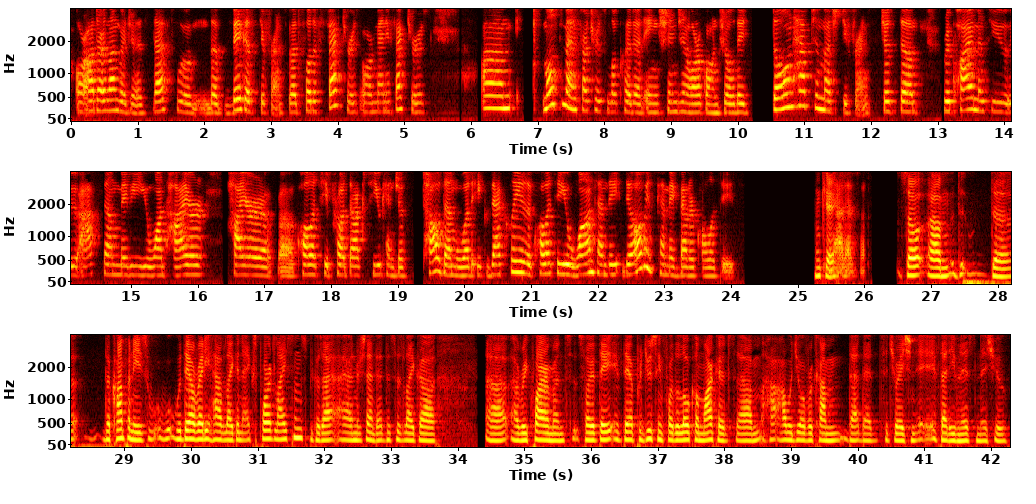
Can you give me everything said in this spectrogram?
or other languages. That's the biggest difference. But for the factories or manufacturers, um, most manufacturers located in Shenzhen or Guangzhou, they don't have too much difference. Just the requirements you, you ask them, maybe you want higher higher uh, quality product, you can just tell them what exactly the quality you want, and they, they always can make better qualities. Okay. Yeah, that's what. So um, the, the the companies w- would they already have like an export license? Because I, I understand that this is like a a a requirement. So if they if they are producing for the local market, um, how, how would you overcome that that situation if that even is an issue?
